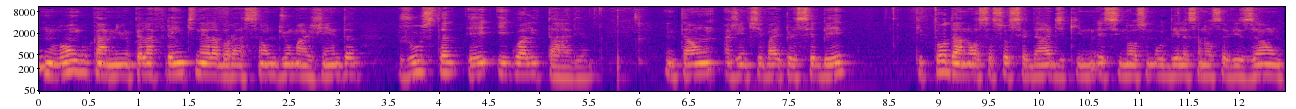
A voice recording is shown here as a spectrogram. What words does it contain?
um longo caminho pela frente na elaboração de uma agenda justa e igualitária. Então, a gente vai perceber que toda a nossa sociedade, que esse nosso modelo, essa nossa visão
